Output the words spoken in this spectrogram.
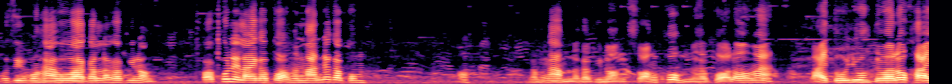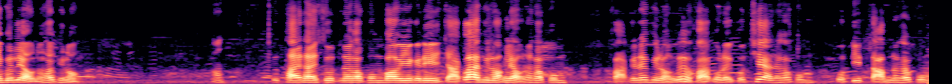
บ่ซื้อบ่หาบ่ว่ากันล่ะครับพี่น้องขอบคุณหลายๆครับพ่อมันมันๆเด้อครับผม เอางามๆนะครับพี่น้องสองคมนะครับพอเราเอามาหลายตัวอยู่แต่ว่าเราขายเบิดแล้วนะครับพี่น้องสุดท้ายท้ายสุดนะครับ ผมเบาเอกด้จากล่าพี่น้องแล้วนะครับ ผมฝากกันด้วยพี่น้องเด้อฝากกดไลค์กดแชร์นะครับ ผมกดติดตามนะครับ ผม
